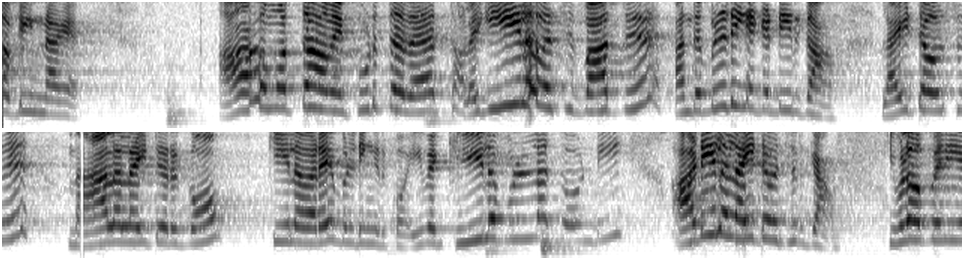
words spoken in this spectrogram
அப்படின்னாங்க. ஆக மொத்தம் அவன் கொடுத்ததை தலைகீழ வச்சு பார்த்து அந்த பில்டிங்கை கட்டியிருக்கான். லைட் ஹவுஸு மேலே லைட் இருக்கும் கீழே வரைய பில்டிங் இருக்கும். இவன் கீழே ஃபுல்லாக தோண்டி அடியில் லைட்டை வச்சுருக்கான். இவ்வளோ பெரிய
